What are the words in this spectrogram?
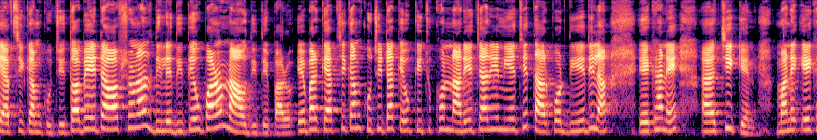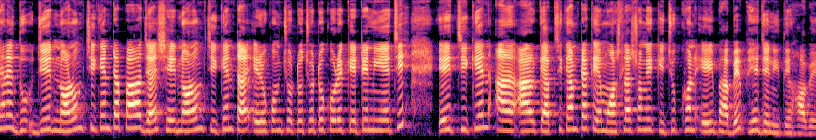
ক্যাপসিকাম কুচি। তবে এটা অপশনাল, দিলে দিতেও পারো, নাও দিতে পারো। এবার ক্যাপসিকাম কুচিটাকেও কিছুক্ষণ নাড়িয়ে চাড়িয়ে নিয়েছি, তারপর দিয়ে দিলাম এখানে চিকেন। মানে এখানে যে নরম চিকেনটা পাওয়া যায়, সেই নরম চিকেনটা এরকম ছোট ছোট করে কেটে নিয়েছি। এই চিকেন আর আর ক্যাপসিকামটাকে মশলার সঙ্গে কিছুক্ষণ এইভাবে ভেজে নিতে হবে।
